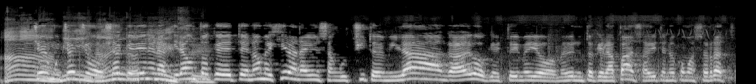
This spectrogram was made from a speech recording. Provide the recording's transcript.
Ah, che, muchachos, mira, ya que vienen a girar un toque de té, ¿no me giran ahí un sanguchito de milanga, algo que estoy medio, me duele un toque la panza, viste, no como hace rato.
